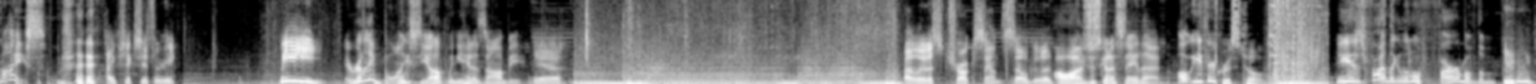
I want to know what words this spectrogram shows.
Nice. Type 63. Whee! It really boinks you up when you hit a zombie. Yeah. By the way, this truck sounds so good. Oh, I was just gonna say that. Oh, Ether. Crystal. You can just find like a little farm of them.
